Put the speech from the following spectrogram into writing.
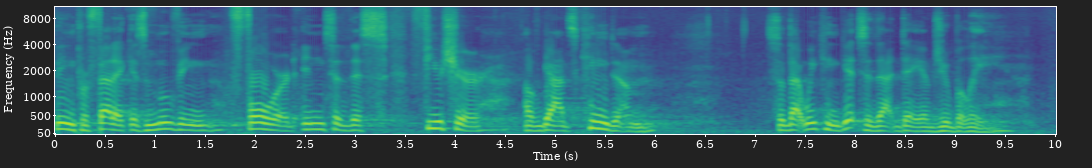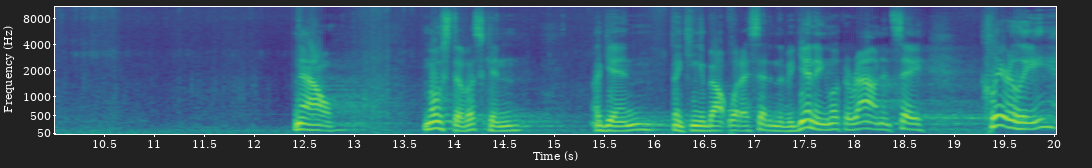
Being prophetic is moving forward into this future of God's kingdom so that we can get to that day of Jubilee. Now, most of us can, again, thinking about what I said in the beginning, look around and say, clearly,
